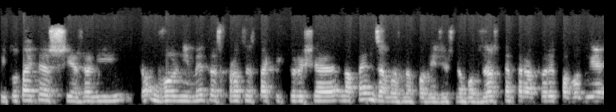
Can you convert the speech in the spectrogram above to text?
I tutaj też, jeżeli to uwolnimy, to jest proces taki, który się napędza, można powiedzieć, no bo wzrost temperatury powoduje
